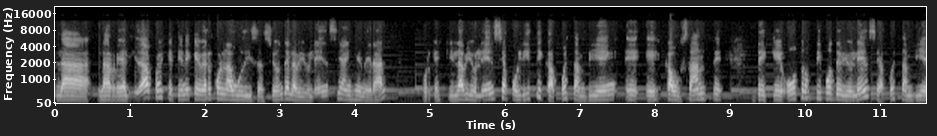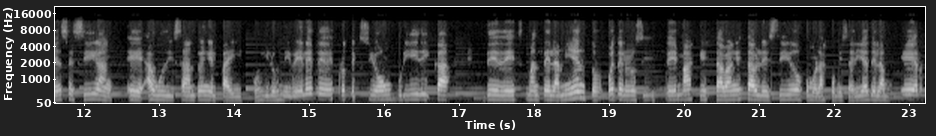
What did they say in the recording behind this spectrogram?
la, la realidad, pues que tiene que ver con la agudización de la violencia en general, porque aquí la violencia política pues también eh, es causante de que otros tipos de violencia pues también se sigan eh, agudizando en el país, pues y los niveles de desprotección jurídica, de desmantelamiento pues de los sistemas que estaban establecidos como las comisarías de la mujer,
